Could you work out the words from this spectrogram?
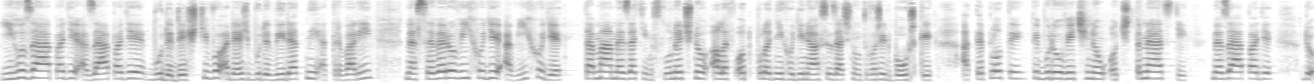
jihozápadě a západě bude deštivo a déšť bude vydatný a trvalý, na severovýchodě a východě tam máme zatím slunečno, ale v odpoledních hodinách se začnou tvořit bouřky a teploty ty budou většinou od 14 na západě do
